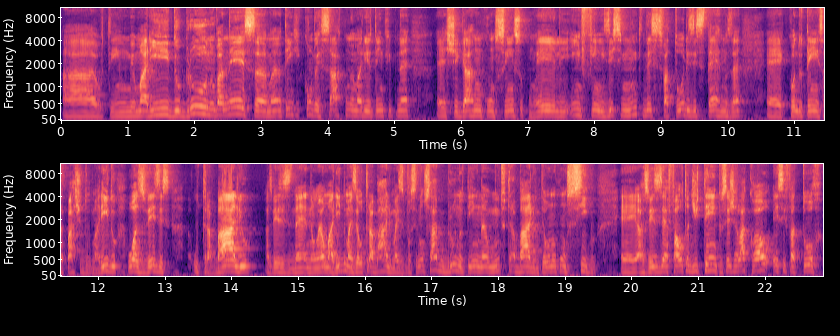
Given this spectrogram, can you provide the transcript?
ah, eu tenho meu marido, Bruno, Vanessa, mas eu tenho que conversar com meu marido, tenho que né, é, chegar num consenso com ele. Enfim, existe muito desses fatores externos, né? É, quando tem essa parte do marido, ou às vezes o trabalho, às vezes né, não é o marido, mas é o trabalho, mas você não sabe, Bruno, tenho né, muito trabalho, então eu não consigo. É, às vezes é falta de tempo, seja lá qual esse fator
